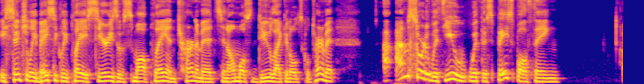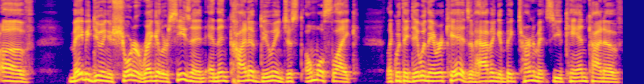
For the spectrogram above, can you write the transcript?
essentially basically play a series of small play in tournaments and almost do like an old school tournament. I, I'm sort of with you with this baseball thing of maybe doing a shorter regular season and then kind of doing just almost like like what they did when they were kids of having a big tournament so you can kind of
